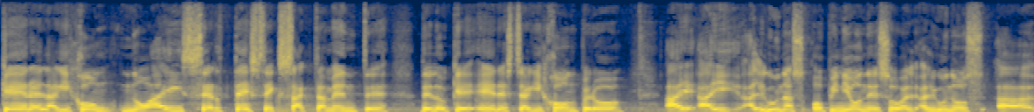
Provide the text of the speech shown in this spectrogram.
¿Qué era el aguijón? No hay certeza exactamente de lo que era este aguijón, pero hay, algunas opiniones o algunos ah,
